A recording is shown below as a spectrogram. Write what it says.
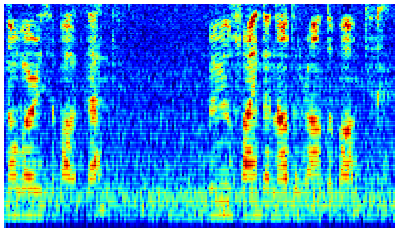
No worries about that. We will find another roundabout.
